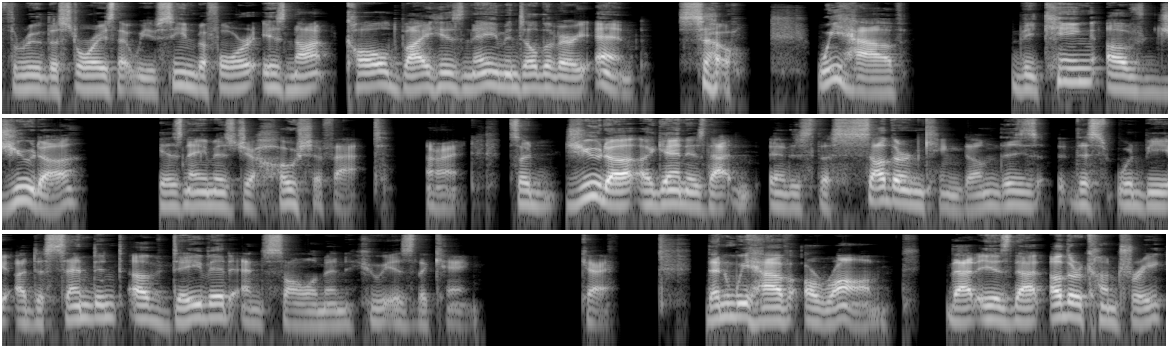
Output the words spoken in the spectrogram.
through the stories that we've seen before is not called by his name until the very end. So we have the king of Judah. His name is Jehoshaphat. All right. So Judah again is that is the southern kingdom. This this would be a descendant of David and Solomon who is the king. Okay. Then we have Aram that is that other country.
